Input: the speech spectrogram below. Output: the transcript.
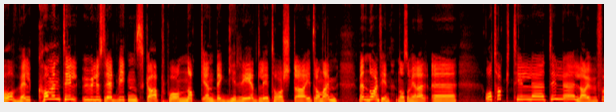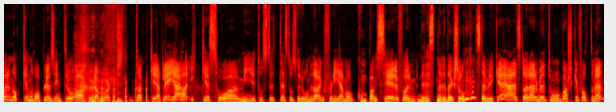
Og velkommen til uillustrert vitenskap på nok en begredelig torsdag i Trondheim. Men nå er den fin, nå som vi er her. Eh, og takk til, eh, til eh, Live for nok en håpløs intro av programmet vårt. Takk hjertelig. Jeg har ikke så mye testosteron i dag fordi jeg må kompensere for resten av redaksjonen. Stemmer ikke. Jeg står her med to barske, flotte menn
